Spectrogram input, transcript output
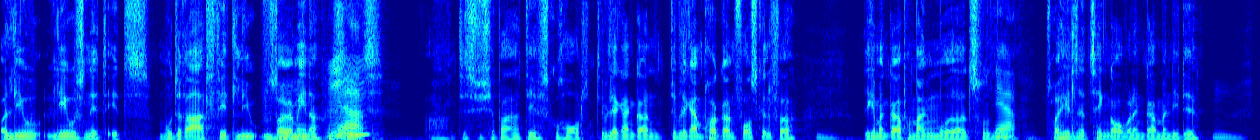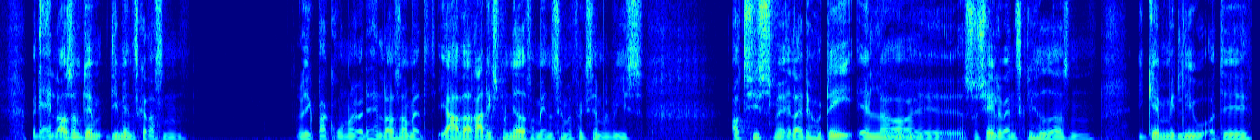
at leve, leve sådan et, et moderat fedt liv. Forstår du, hvad jeg mener? Mm. Ja. Præcis. Oh, det synes jeg bare, det er sgu hårdt. Det vil jeg gerne, gøre en, det vil jeg gerne prøve at gøre en forskel for. Mm. Det kan man gøre på mange måder. Jeg tror, sådan, Ja. tror jeg hele tiden at tænke over, hvordan gør man lige det. Mm. Men det handler også om dem, de mennesker, der sådan... Jeg ved ikke bare kroner og øre. Det handler også om, at jeg har været ret eksponeret for mennesker med for eksempelvis autisme, eller ADHD, eller Mm. mm. øh, sociale vanskeligheder og sådan, igennem mit liv, og det,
